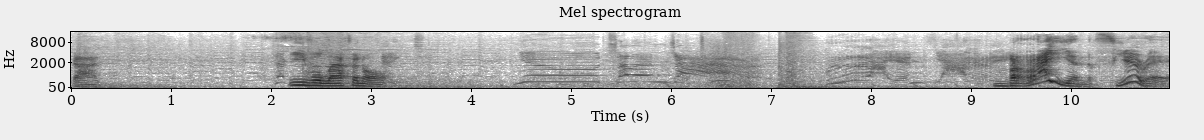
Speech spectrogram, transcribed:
God. Evil laugh and all. Bryan Fury.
